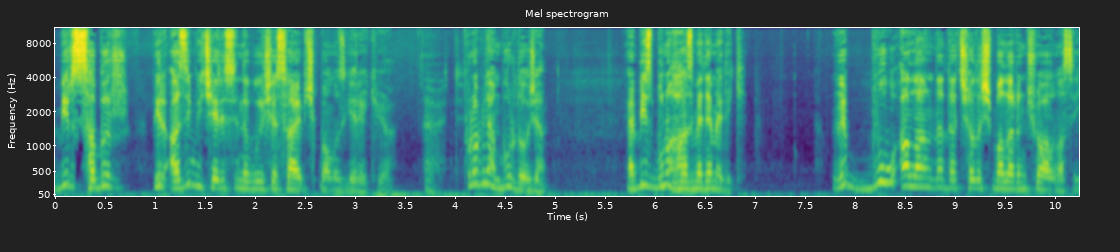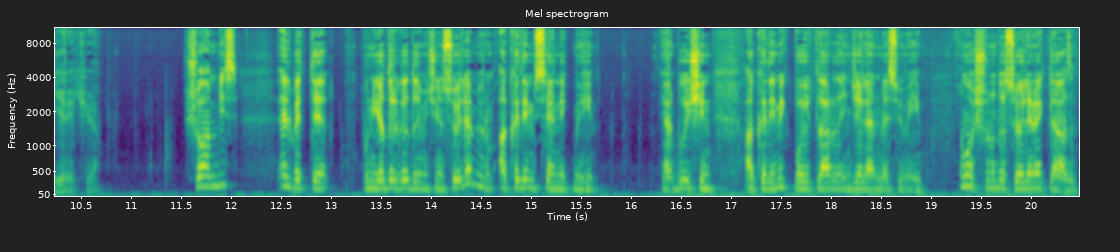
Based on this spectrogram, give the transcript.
bir sabır, bir azim içerisinde bu işe sahip çıkmamız gerekiyor. Evet. Problem burada hocam. Ya biz bunu hazmedemedik. Ve bu alanda da çalışmaların çoğalması gerekiyor. Şu an biz elbette bunu yadırgadığım için söylemiyorum. Akademisyenlik mühim. Yani bu işin akademik boyutlarda incelenmesi mühim. Ama şunu da söylemek lazım.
